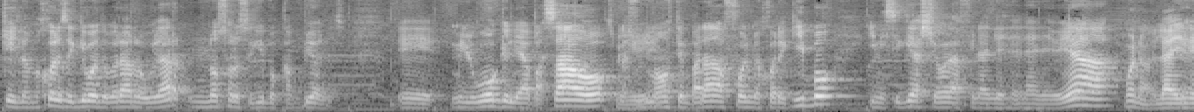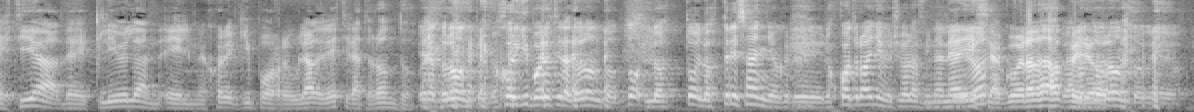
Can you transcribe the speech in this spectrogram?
que los mejores equipos de temporada regular no son los equipos campeones. Eh, Milwaukee le ha pasado, Sí. las últimas dos temporadas fue el mejor equipo y ni siquiera llegó a las finales de la NBA. Bueno, la dinastía de Cleveland, el mejor equipo regular del este era Toronto. Era Toronto, el mejor equipo del este era Toronto. Los, todos los tres años, creo, los cuatro años que llegó a la final de Nadie LeBron, se acuerda, pero- Toronto, creo.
